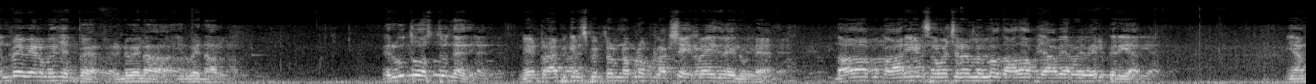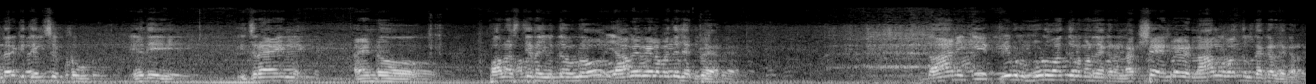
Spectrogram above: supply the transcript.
ఎనభై వేల మంది చనిపోయారు రెండు వేల ఇరవై నాలుగు పెరుగుతూ వస్తుంది అది. నేను ట్రాఫిక్ ఇన్స్పెక్టర్ ఉన్నప్పుడు అప్పుడు లక్ష ఇరవై ఐదు వేలు ఉండే. దాదాపు ఒక ఆరు ఏడు సంవత్సరాలలో దాదాపు యాభై అరవై వేలు పెరిగారు. మీ అందరికీ తెలుసు ఇప్పుడు ఏది ఇజ్రాయిల్ అండ్ పాలస్తీనా యుద్ధంలో యాభై వేల మంది చనిపోయారు. దానికి ట్రిపుల్ మూడు వంతులు మన దగ్గర లక్ష ఎనభై వేల నాలుగు వంతుల దగ్గర దగ్గర.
